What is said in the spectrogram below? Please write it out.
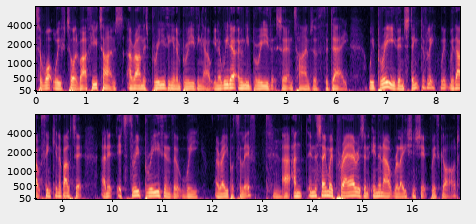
to what we've talked about a few times around this breathing in and breathing out. You know, we don't only breathe at certain times of the day, we breathe instinctively without thinking about it. And it, it's through breathing that we are able to live. Mm. Uh, and in the same way, prayer is an in and out relationship with God.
